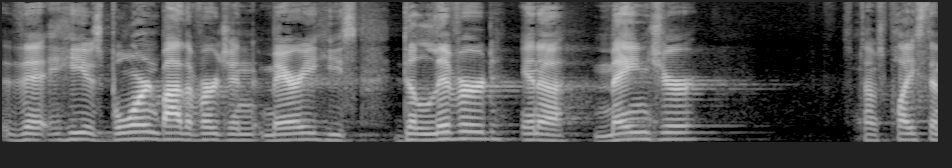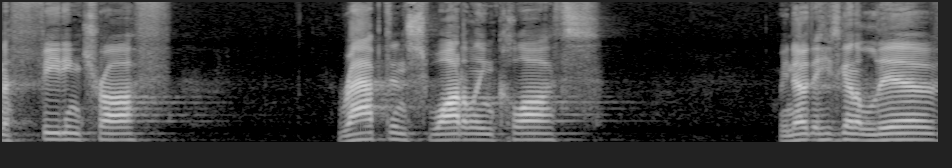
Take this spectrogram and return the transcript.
that he is born by the Virgin Mary. He's delivered in a manger, sometimes placed in a feeding trough wrapped in swaddling cloths. We know that he's going to live,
